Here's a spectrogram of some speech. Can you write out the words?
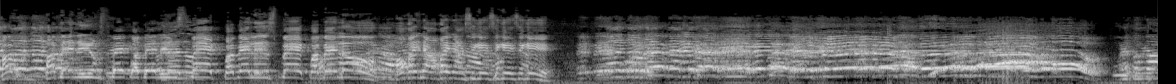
Pa- pabelo yung spec! Pabelo yung spec! Pabelo yung spec! Pabelo! Okay na, okay na. Sige, sige, sige. Ito pa!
